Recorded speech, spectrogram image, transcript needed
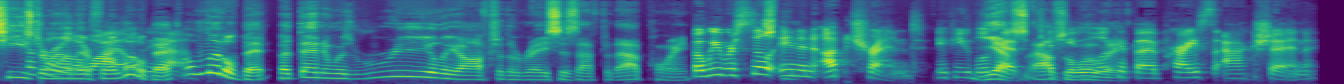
teased around there for while, a little bit, yeah. a little bit, but then it was really off to the races after that point. But we were still in an uptrend. If you look yes, at absolutely. if you look at the price action,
